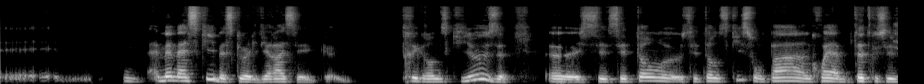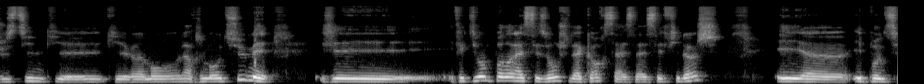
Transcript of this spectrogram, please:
euh, même à ski, parce que Elvira, c'est très grande skieuse, euh, temps, euh, temps de ski sont pas incroyables. Peut-être que c'est Justine qui est, qui est vraiment largement au-dessus, mais j'ai effectivement pendant la saison, je suis d'accord, c'est assez filoche. Et, euh, et Ponce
